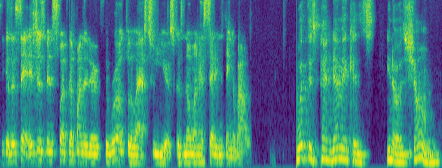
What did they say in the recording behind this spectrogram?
Because I said it's just been swept up under the, the rug for the last two years because no one has said anything about it. what this pandemic has, you know, has shown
